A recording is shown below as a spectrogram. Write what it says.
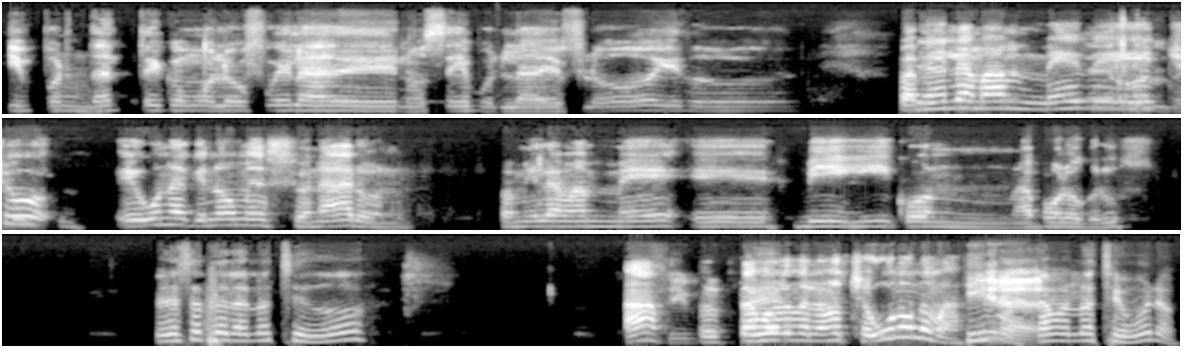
importante como lo fue la de, no sé, por la de Floyd o... Para mí la más me, de hecho, es una que no mencionaron. Para mí la más me es Big E con Apolo Cruz. Pero esa es de la noche 2. Ah, Sí. pero estamos hablando de la noche 1 nomás. Sí, Mira. pues, estamos en noche 1.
